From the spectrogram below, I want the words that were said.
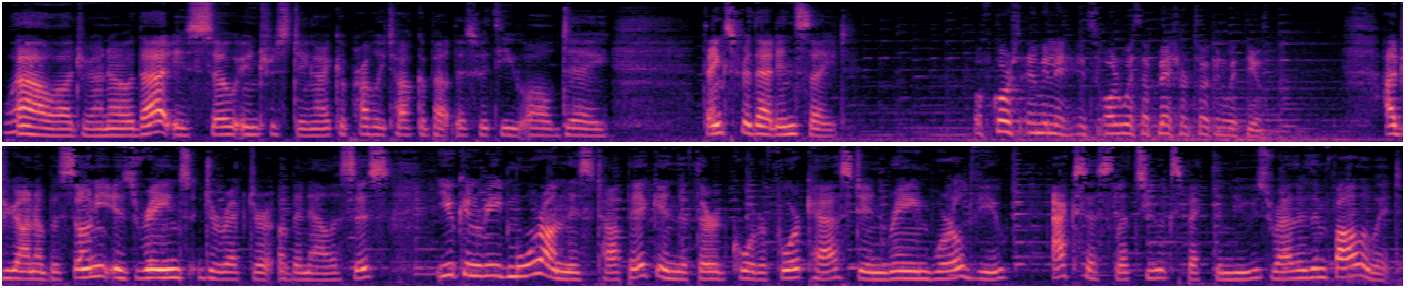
Wow, Adriano, that is so interesting. I could probably talk about this with you all day. Thanks for that insight. Of course, Emily, it's always a pleasure talking with you. Adriano Bosoni is RANE's Director of Analysis. You can read more on this topic in the third quarter forecast in RANE Worldview. Access lets you expect the news rather than follow it.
